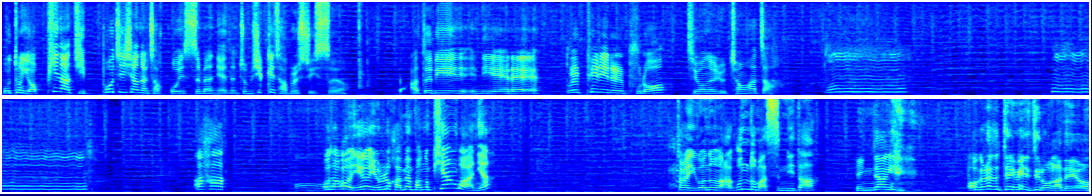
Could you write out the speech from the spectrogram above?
보통 옆이나 뒷 포지션을 잡고 있으면 얘는 좀 쉽게 잡을 수 있어요. 아드리니엘의 뿔피리를 불어 지원을 요청하자. 뿌. 뿌. 아하. 어, 어 잠깐만 얘가 여기로 가면 방금 피한 거 아니야? 잠깐 이거는 아군도 맞습니다. 굉장히 어 그래도 데미지 들어가네요.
